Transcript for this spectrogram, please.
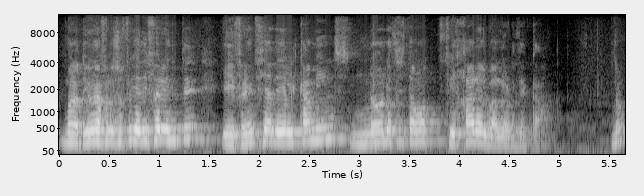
bueno, tiene una filosofía diferente y a diferencia del K-means no necesitamos fijar el valor de K, ¿no?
